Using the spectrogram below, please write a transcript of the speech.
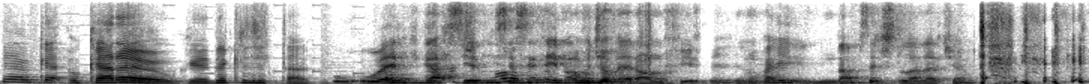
É, o, ca- o cara é o- inacreditável. O, o Eric Garcia tem 69 de overall no FIFA, ele não vai. Não dá pra ser titular da Champions.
